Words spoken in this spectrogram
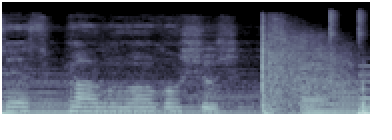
say it's a problem, I'm gon' shoot you.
